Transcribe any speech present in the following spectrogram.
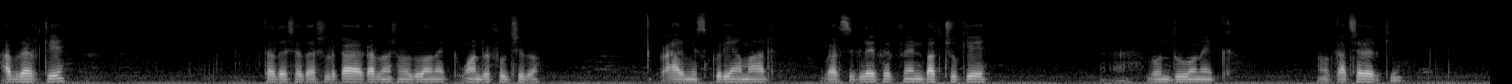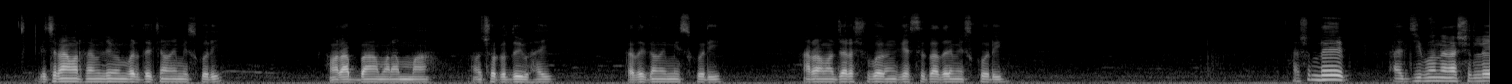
আবরারকে। তাদের সাথে আসলে কাটানোর সময়গুলো অনেক ওয়ান্ডারফুল ছিল। আর মিস করি আমার ভার্সিটি লাইফের ফ্রেন্ড বাচ্চুকে বন্ধু অনেক, আমার কাছের আর কি। এছাড়া আমার ফ্যামিলি মেম্বারদেরকে অনেক মিস করি। আমার আব্বা, আমার আম্মা, আমার ছোটো দুই ভাই, তাদেরকে অনেক মিস করি। আরও আমার যারা শুভাকাঙ্ক্ষী আছে, তাদের মিস করি। আসলে জীবনের আসলে,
